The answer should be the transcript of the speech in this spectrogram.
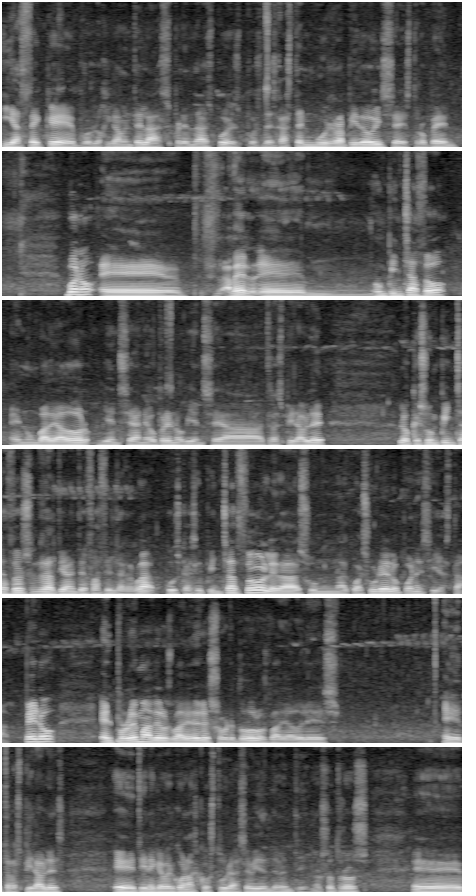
y hace que, pues lógicamente, las prendas pues, pues desgasten muy rápido y se estropeen. Bueno, eh, a ver, eh, un pinchazo en un vadeador, bien sea neopreno, bien sea transpirable, lo que es un pinchazo es relativamente fácil de arreglar. Buscas el pinchazo, le das un acuasure, lo pones y ya está. Pero el problema de los vadeadores, sobre todo los vadeadores eh, transpirables, tiene que ver con las costuras, evidentemente. Nosotros eh,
